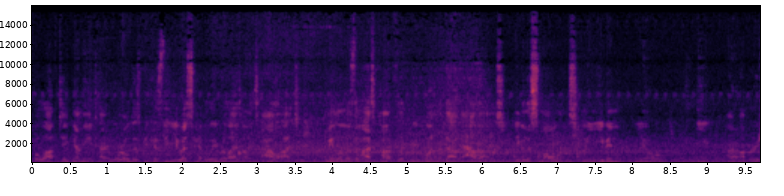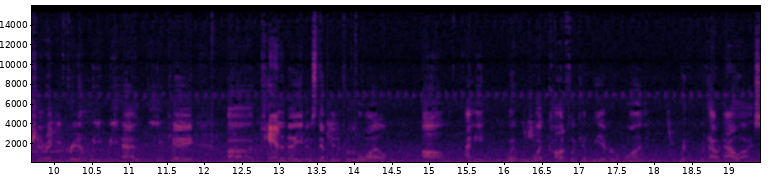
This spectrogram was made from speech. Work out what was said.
pull off taking on the entire world is because the U.S. heavily relies on its allies. I mean, when was the last conflict we won without allies? Even the small ones. I mean, even you know the, our Operation Iraqi Freedom. We we had the U.K. Uh, Canada even stepped in for a little while. Um, I mean, what, what conflict have we ever won with, without allies?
